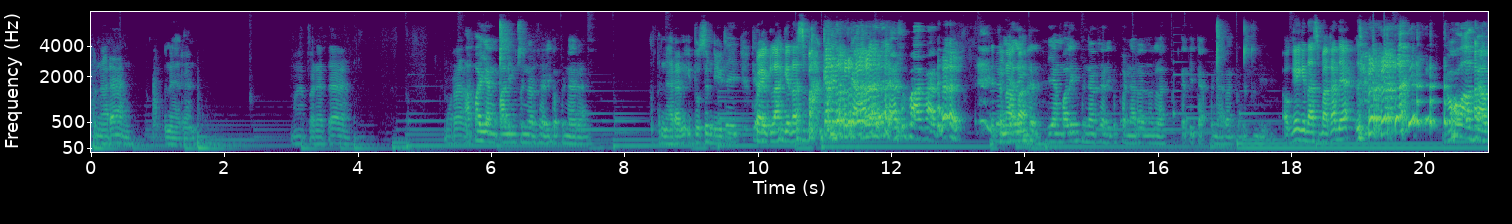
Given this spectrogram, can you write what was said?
Kebenaran. beneran. Mahabharata. Moral. apa yang paling benar dari kebenaran Kebenaran itu sendiri. Tidak. Baiklah kita sepakat. tidak ada tidak sepakat yang Kenapa? paling yang paling benar dari kebenaran adalah ketidakbenaran itu sendiri Oke, kita sepakat ya. oh ada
